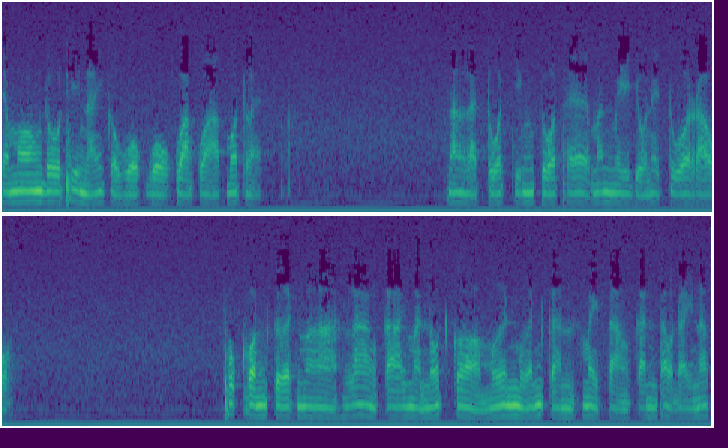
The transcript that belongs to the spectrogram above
จะมองดูที่ไหนก็โวกโวกวากวากหมดแหละ นั่นแหละตัวจริงตัวแท้มันมีอยู่ในตัวเรา ทุกคนเกิดมาร่างกายมนุษย์ก็เหมือนเหมือนกัน ไม่ต่างกันเท่าใดนัก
